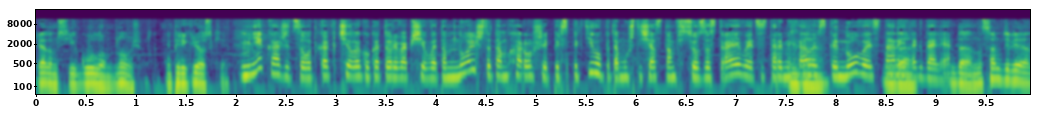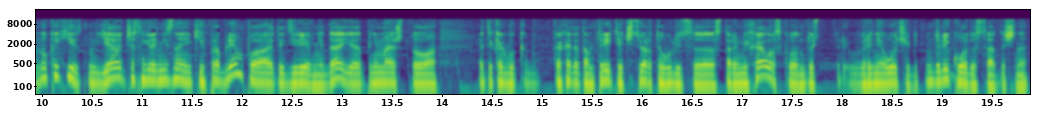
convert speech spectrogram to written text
рядом с Ягулом, ну, в общем, на перекрестке. Мне кажется, вот как человеку, который вообще в этом ноль, что там хорошая перспектива, потому что сейчас там все застраивается, Старомихайловская, новая, старая Да. и так далее. Да, на самом деле, ну какие, я, честно говоря, не знаю никаких проблем по этой деревне, да, я понимаю, что это как бы как бы какая-то там третья, четвертая улица Старомихайловского, ну, то есть, вернее, очередь, ну, далеко достаточно.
